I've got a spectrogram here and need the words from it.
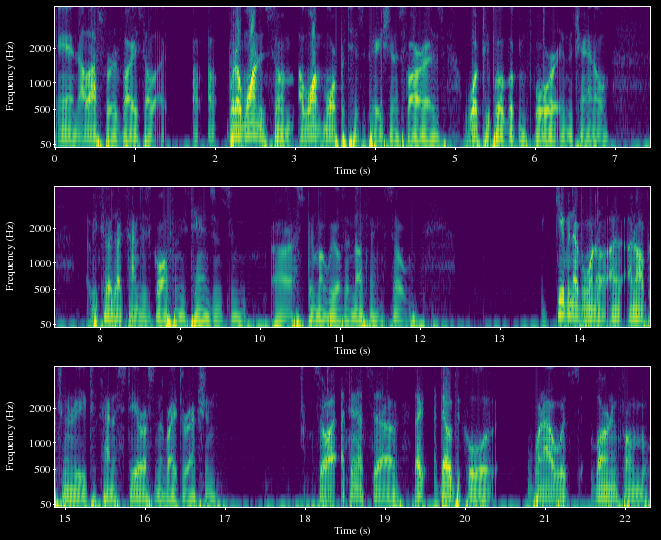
and I'll ask for advice. I'll uh, uh, what I want is some I want more participation as far as what people are looking for in the channel because I kind of just go off on these tangents and uh, spin my wheels and nothing. So giving everyone a, an opportunity to kind of steer us in the right direction. So I, I think that's uh, that, that would be cool. When I was learning from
